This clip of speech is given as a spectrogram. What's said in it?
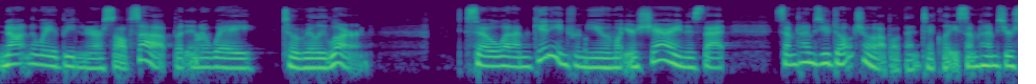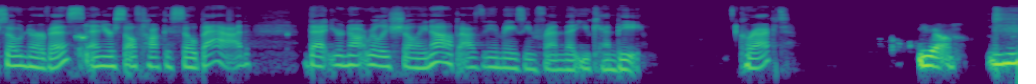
Not in a way of beating ourselves up, but in a way to really learn. So, what I'm getting from you and what you're sharing is that sometimes you don't show up authentically. Sometimes you're so nervous and your self talk is so bad that you're not really showing up as the amazing friend that you can be. Correct? Yeah. Mm-hmm.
